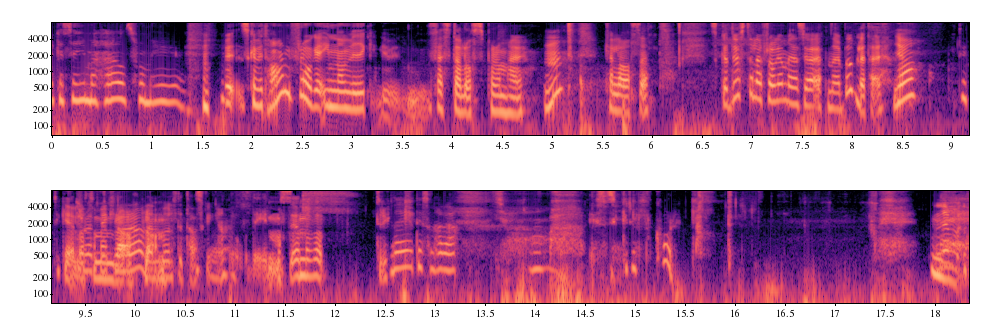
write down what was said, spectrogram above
I can see my house from here. Ska vi ta en fråga innan vi festar loss på de här Mm. kalaset? Ska du ställa frågan medan jag öppnar bubblet här? Ja, det tycker jag Tror låter du som att en vi klarar bra av den plan. multitaskingen? Det måste ändå vara tryck. Nej, det är sån här... Ja, det är skrillkork. Nej, Nej. men-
